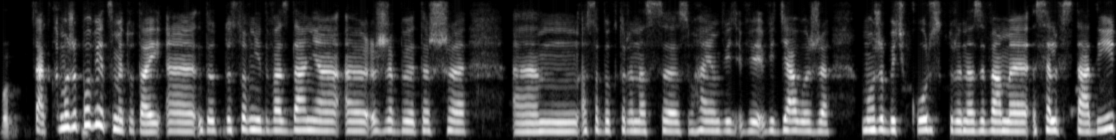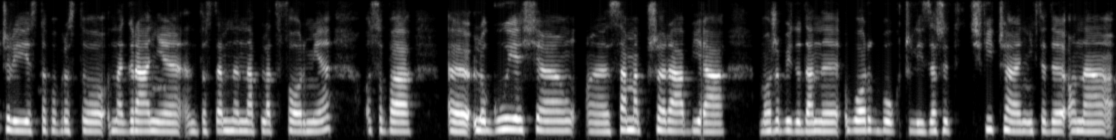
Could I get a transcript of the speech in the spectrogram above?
Bo... Tak, to może powiedzmy tutaj e, dosłownie dwa zdania, e, żeby też osoby, które nas słuchają, wiedziały, że może być kurs, który nazywamy self-study, czyli jest to po prostu nagranie dostępne na platformie. Osoba loguje się, sama przerabia, może być dodany workbook, czyli zeszyt ćwiczeń, i wtedy ona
